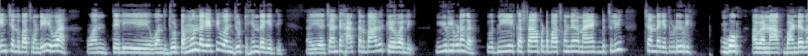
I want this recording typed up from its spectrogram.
ಏನ್ ಚಂದ ಬಾಚ್ಕೊಂಡಿ ಯವ್ವ? ಒಂದ್ ತಲಿ, ಒಂದ್ ಜುಟ್ಟ ಮುಂದಾಗೈತಿ, ಒಂದ್ ಜುಟ್ಟ ಹಿಂದಾಗೈತಿ. ಚಂದ ಹಾಕ್ತಾನ ಬಾ ಅಂದ್ರೆ ಕೇಳುವಲ್ಲಿ. ಇರ್ಲಿ ಬಿಡಂಗ. ಇವತ್ತು ನೀ ಕಷ್ಟಪಟ್ಟು ಬಾಚ್ಕೊಂಡೆ ನಾ ಯಾಕೆ ಬಿಚ್ಚಲಿ, ಚಂದಾಗೈತಿ ಬಿಡಿ ಇರ್ಲಿ. ಹೋಗ್ ಅವ ನಾಲ್ಕು ಬಾಂಡೆ ಅದ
